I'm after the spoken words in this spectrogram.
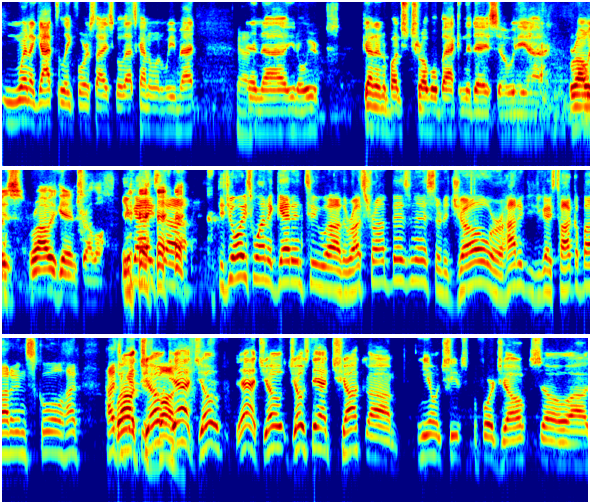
when I got to Lake Forest High School, that's kind of when we met. Yeah. And uh, you know, we were, got in a bunch of trouble back in the day. So we, uh, we're always, we're always getting in trouble. You guys, uh, did you always want to get into uh, the restaurant business, or to Joe, or how did you guys talk about it in school? How, how'd you well, get Joe, bug? yeah, Joe, yeah, Joe, Joe's dad, Chuck. Um, he owned Chiefs before Joe, so uh,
